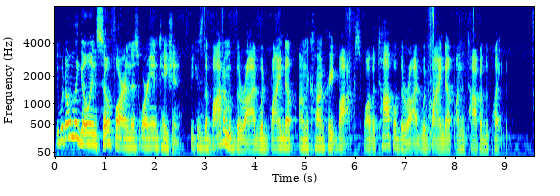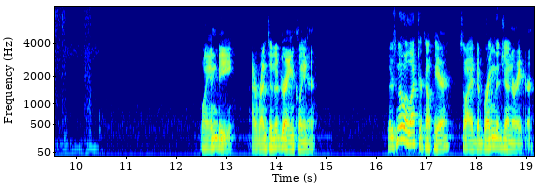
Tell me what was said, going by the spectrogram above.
It would only go in so far in this orientation because the bottom of the rod would bind up on the concrete box while the top of the rod would bind up on the top of the pipe. Plan B. I rented a drain cleaner. There's no electric up here, so I had to bring the generator.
